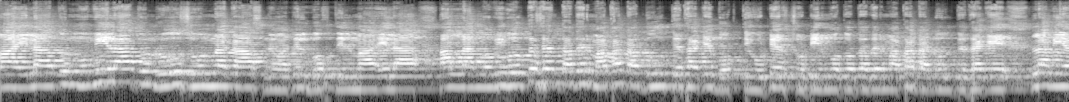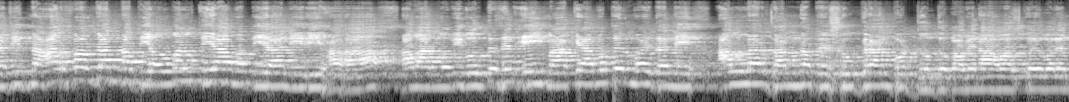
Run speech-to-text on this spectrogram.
মাইলা মাইলাতুন মুমিলাতুন রুসুন্না কাস নেওয়াতিল বক্তিল মাইলা। আল্লাহ নবী বলতেছেন, তাদের মাথাটা দুলতে থাকে বক্তি উঠে ছুটির মতো তাদের মাথাটা দুলতে থাকে। লামিয়াজিদ না আরফাল জান্নাতি ইয়াউমাল কিয়ামাতি ইয়ানি রিহাহা আমার নবী বলতেছেন, এই মা কিয়ামতের ময়দানে আল্লাহর জান্নাতের সুগ্রাণ পর্যন্ত পাবে না। আওয়াজ করে বলেন,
